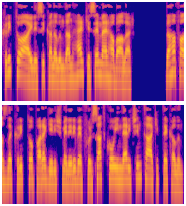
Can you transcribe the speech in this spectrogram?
Kripto Ailesi kanalından herkese merhabalar. Daha fazla kripto para gelişmeleri ve fırsat coinler için takipte kalın.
